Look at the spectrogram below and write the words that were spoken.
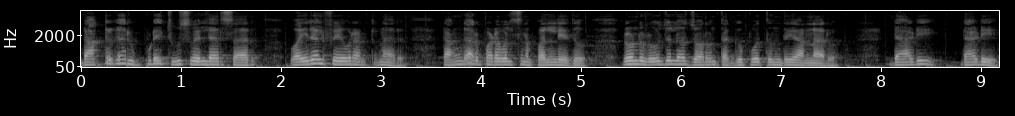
డాక్టర్ గారు ఇప్పుడే చూసి వెళ్ళారు సార్. వైరల్ ఫీవర్ అంటున్నారు. కంగారు పడవలసిన పని లేదు. రెండు రోజుల్లో జ్వరం తగ్గిపోతుంది అన్నారు. డాడీ డాడీ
